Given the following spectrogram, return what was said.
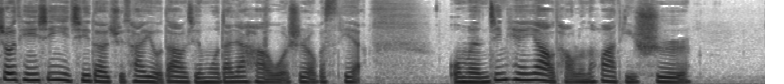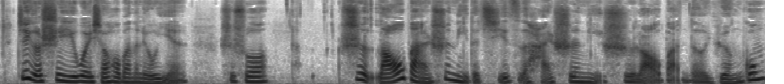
收听新一期的取材有道节目。大家好，我是 Augustia。我们今天要讨论的话题是，这个是一位小伙伴的留言，是说，是老板是你的棋子，还是你是老板的员工？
